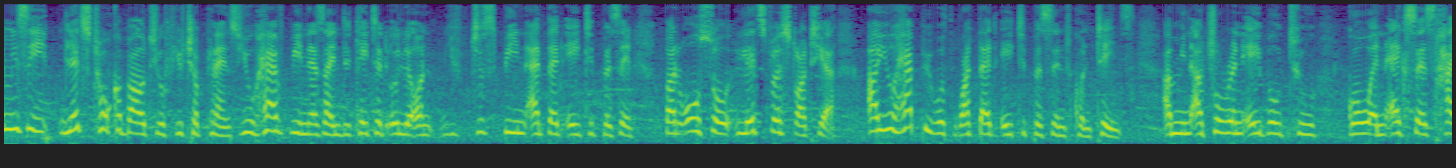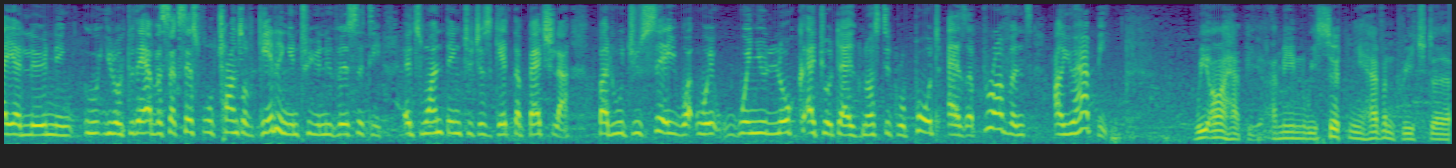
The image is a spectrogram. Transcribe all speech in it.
MEC, let's talk about your future plans. You have been, as I indicated earlier on, you've just been at that 80%. But also, let's first start here. Are you happy with what that 80% contains? I mean, are children able to go and access higher learning? You know, do they have a successful chance of getting into university? It's one thing to just get the bachelor, but would you say when you look at your diagnostic report as a province, are you happy? We are happy. I mean, we certainly haven't reached a,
